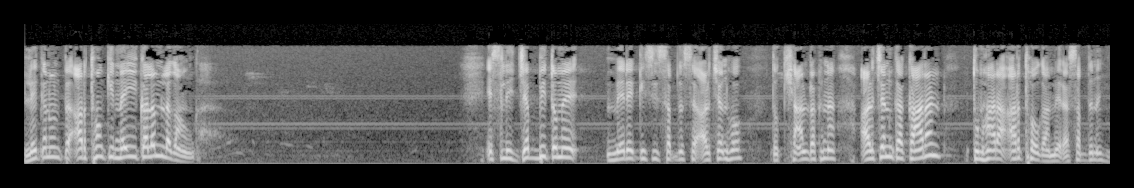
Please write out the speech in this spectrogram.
लेकिन उन पर अर्थों की नई कलम लगाऊँगा। इसलिए जब भी तुम्हें मेरे किसी शब्द से अड़चन हो तो ख्याल रखना, अड़चन का कारण तुम्हारा अर्थ होगा, मेरा शब्द नहीं।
